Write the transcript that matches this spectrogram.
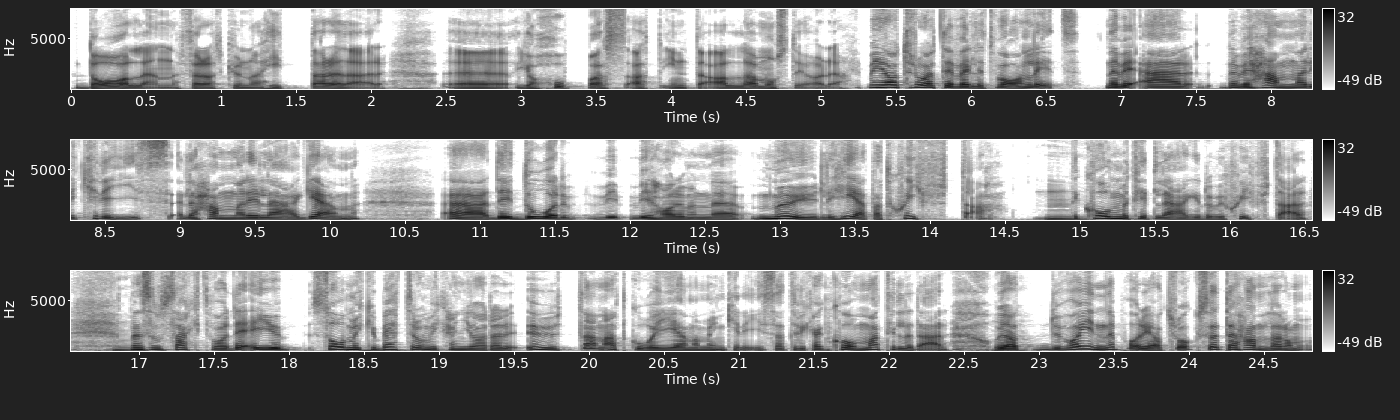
dalen för att kunna hitta det där. Eh, jag hoppas att inte alla måste göra det. Men jag tror att det är väldigt vanligt när vi, är, när vi hamnar i kris eller hamnar i lägen. Eh, det är då vi, vi har en eh, möjlighet att skifta. Mm. Det kommer till ett läge då vi skiftar. Men som sagt var, det är ju så mycket bättre om vi kan göra det utan att gå igenom en kris. Att vi kan komma till det där. Och jag, du var inne på det, jag tror också att det handlar om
